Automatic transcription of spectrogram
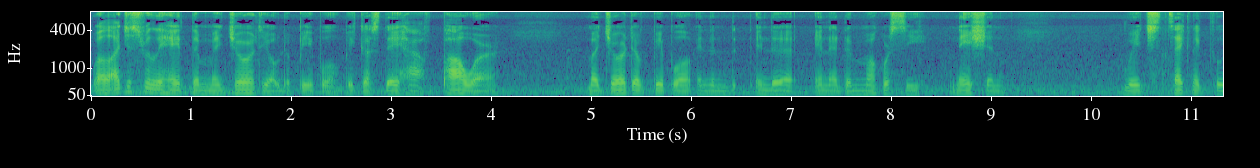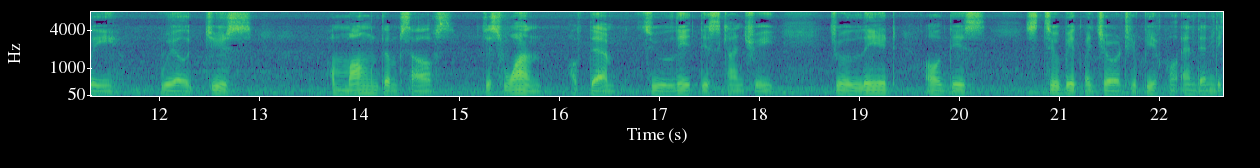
well, I just really hate the majority of the people because they have power. Majority of people in the in the in a democracy nation, which technically will choose among themselves just one of them to lead this country, to lead all this stupid majority of people, and then the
